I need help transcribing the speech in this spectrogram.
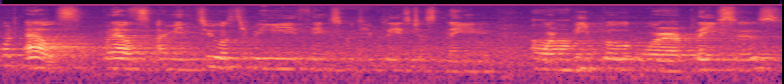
What else? What else? I mean, two or three things could you please just name? Or Uh, people or places?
